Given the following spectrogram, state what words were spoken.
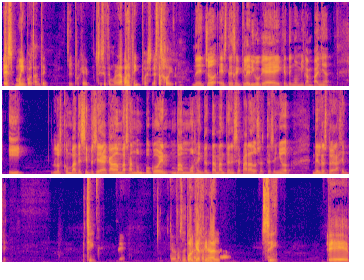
es muy importante. Porque si se te muere la party, pues estás jodido. De hecho, este es el clérigo que, que tengo en mi campaña. Y los combates siempre se acaban basando un poco en vamos a intentar mantener separados a este señor del resto de la gente. Sí. Porque al final. Sí. Eh,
